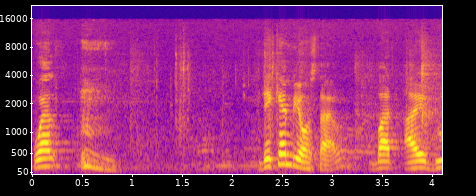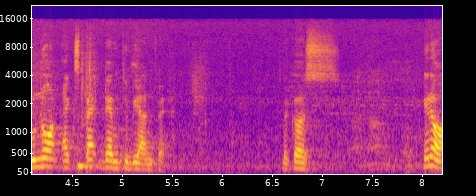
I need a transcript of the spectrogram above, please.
Well, they can be hostile, but I do not expect them to be unfair. Because, you know,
